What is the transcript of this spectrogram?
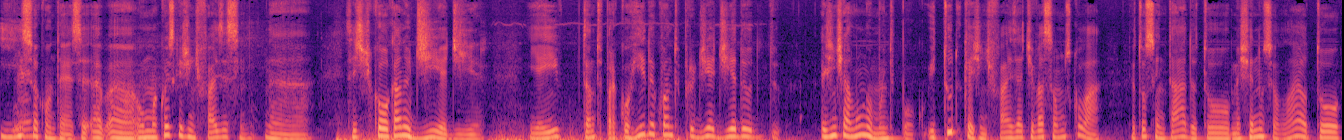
E né? isso acontece. Uma coisa que a gente faz, assim, se a gente colocar no dia a dia, e aí, tanto para a corrida quanto para o dia a dia, do, do, a gente alonga muito pouco. E tudo que a gente faz é ativação muscular. Eu estou sentado, eu estou mexendo no celular, eu estou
